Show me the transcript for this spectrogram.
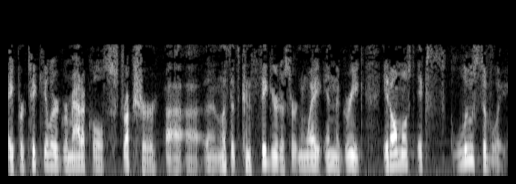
a particular grammatical structure, uh, uh, unless it's configured a certain way in the Greek, it almost exclusively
